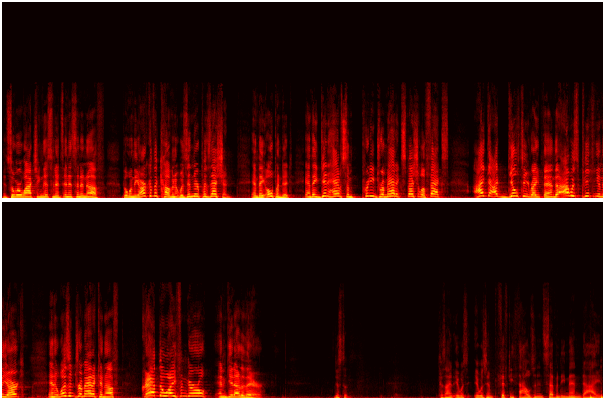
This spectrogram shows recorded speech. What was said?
And so we're watching this, and it's innocent enough but when the Ark of the Covenant was in their possession and they opened it, and they did have some pretty dramatic special effects, I got guilty right then that I was peeking in the Ark and it wasn't dramatic enough. Grab the wife and girl and get out of there. Just because it was it was 50,070 men died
